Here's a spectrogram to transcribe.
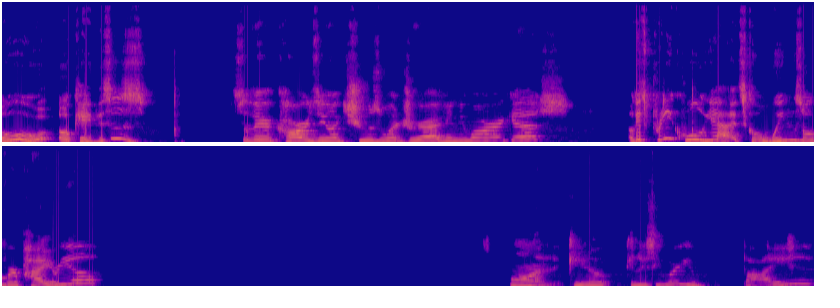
Oh, okay, this is. So there are cards, and you like choose what dragon you are, I guess. Okay, it's pretty cool, yeah. It's called Wings Over Pyrrhia. Hold on, can you can I see where you buy it?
